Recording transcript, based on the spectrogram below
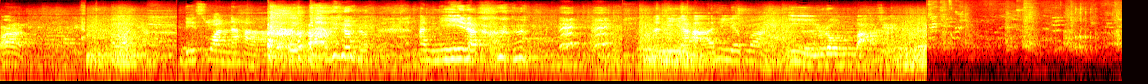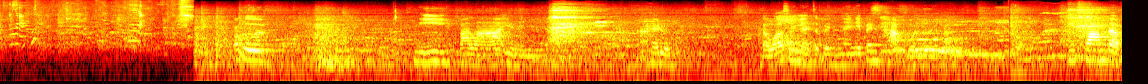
ว่าอร่อยนะ this one นะคะเป็นอันนี้นะคะ อันนี้นะคะที่เรียกว่า อีโรมบะก็คือ มีปลาร้าอยู่ในนี้นะให้ดู แต่ว่าส่วนใหญ่จะเป็นในนี้เป็นผักหมดเลยค่ะ มีความแบบ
